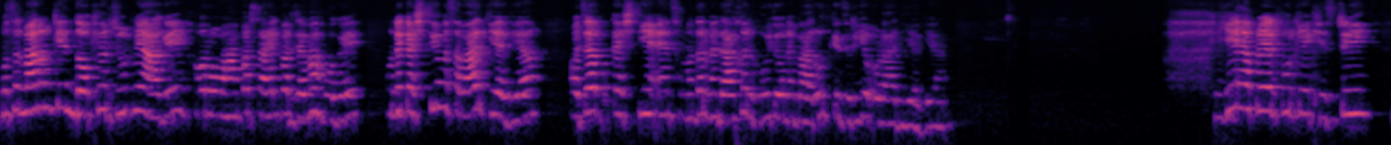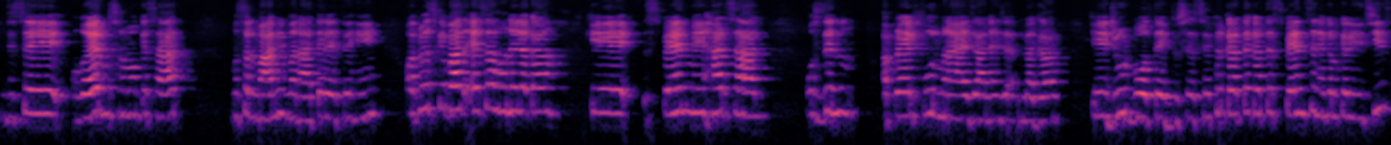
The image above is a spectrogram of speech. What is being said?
मुसलमान उनके इन धोखे और झूठ में आ गए और वो वहाँ पर साहिल पर जमा हो गए। उन्हें कश्तियों में सवार किया गया और जब कश्तियाँ एन समंदर में दाखिल हुई तो उन्हें बारूद के ज़रिए उड़ा दिया गया। ये है अप्रैल फूल की एक हिस्ट्री, जिसे गैर मुसलमानों के साथ मुसलमान भी मनाते रहते हैं। और फिर उसके बाद ऐसा होने लगा कि स्पेन में हर साल उस दिन अप्रैल फूल मनाया जाने लगा कि झूठ बोलते एक दूसरे से। फिर करते करते स्पेन से निकल कर ये चीज़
